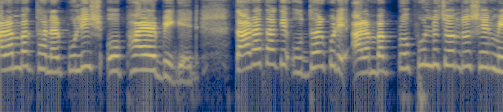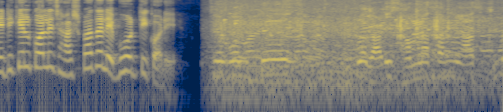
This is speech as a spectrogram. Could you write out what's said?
আরামবাগ থানার পুলিশ ও ফায়ার ব্রিগেড। তারা তাকে উদ্ধার করে আরামবাগ প্রফুল্লচন্দ্র সেন মেডিকেল কলেজ হাসপাতালে ভর্তি করে। বলতে দুটো গাড়ি সামনাসামনি আসছিল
